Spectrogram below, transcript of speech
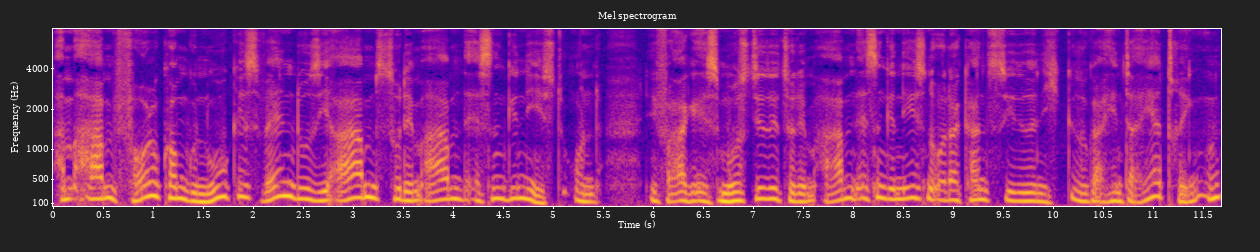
am Abend vollkommen genug ist, wenn du sie abends zu dem Abendessen genießt. Und die Frage ist, musst du sie zu dem Abendessen genießen oder kannst du sie nicht sogar hinterher trinken?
